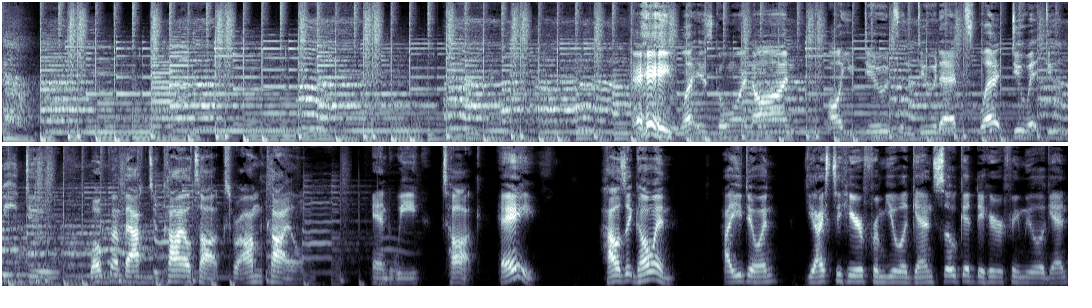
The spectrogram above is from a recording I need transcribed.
Hey, what is going on, all you dudes and dudettes? What do it do be do? Welcome back to Kyle Talks, where I'm Kyle and we talk. Hey, how's it going? How you doing? Nice to hear from you again. So good to hear from you again.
